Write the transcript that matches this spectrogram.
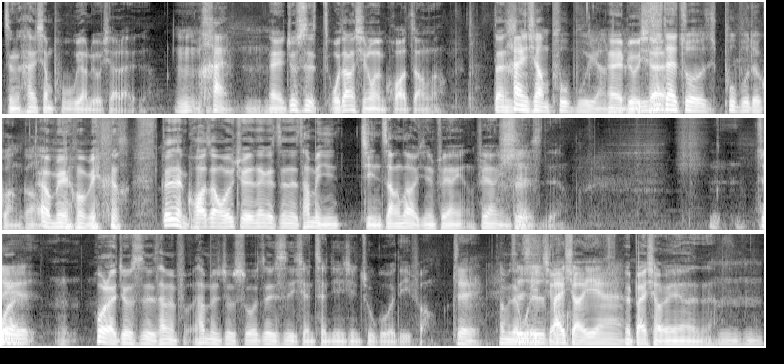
整个汗像瀑布一样流下来的，嗯，汗，嗯，哎，就是我当然形容很夸张了，但汗像瀑布一样哎流下来。是在做瀑布的广告，哎，没有没有，但是很夸张，我就觉得那个真的，他们已经紧张到已经非常非常是。intense 的。这后来后来就是他们他们就说这是以前陈建新住过的地方，对，他们在围剿这就是白小燕案，白小燕案，嗯哼，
